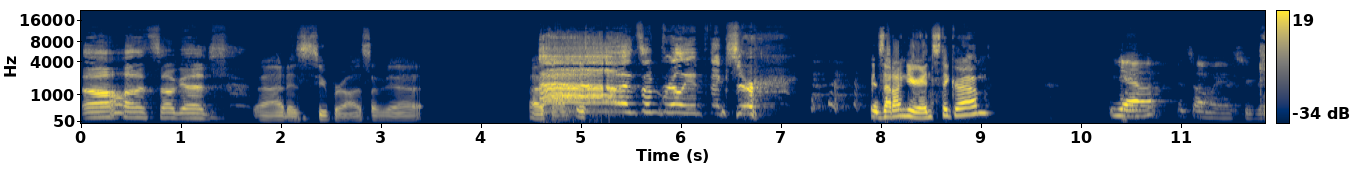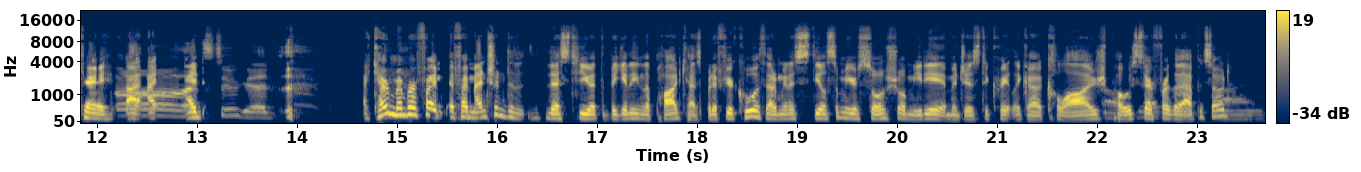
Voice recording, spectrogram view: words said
Oh, that's so good. That is super awesome. Yeah. Okay. Ah, that's a brilliant picture. Is that on your Instagram? Yeah, it's on my Instagram. Okay. Oh, I, I, oh, I that's too good. I can't remember if I if I mentioned this to you at the beginning of the podcast, but if you're cool with that, I'm going to steal some of your social media images to create like a collage Oh, poster that's for the episode. fine.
